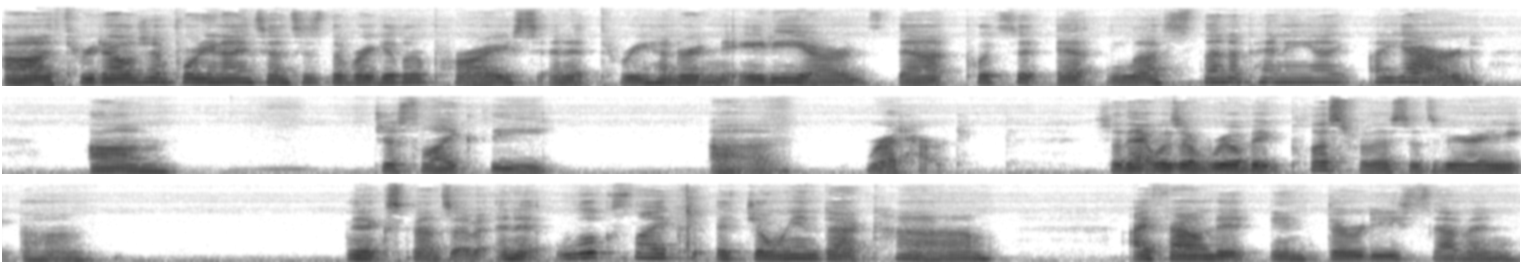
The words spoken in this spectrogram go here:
Uh, $3.49 is the regular price, and at 380 yards, that puts it at less than a penny a, a yard, um, just like the uh, Red Heart. So that was a real big plus for this. It's very um, inexpensive. And it looks like at Joann.com, I found it in 37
